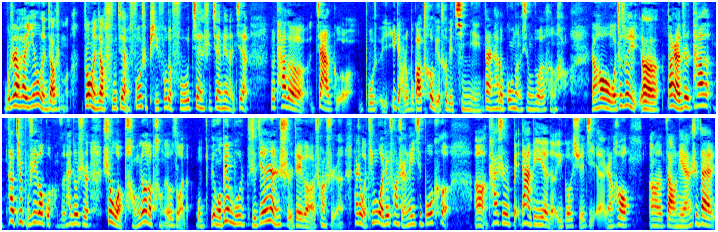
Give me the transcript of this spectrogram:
我不知道它的英文叫什么，中文叫肤健。肤是皮肤的肤，健是见面的健。就它的价格不一点都不高，特别特别亲民，但是它的功能性做得很好。然后我之所以呃，当然就是它，它其实不是一个广子，它就是是我朋友的朋友做的。我我并不直接认识这个创始人，但是我听过这个创始人的一期播客。呃，她是北大毕业的一个学姐，然后呃，早年是在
